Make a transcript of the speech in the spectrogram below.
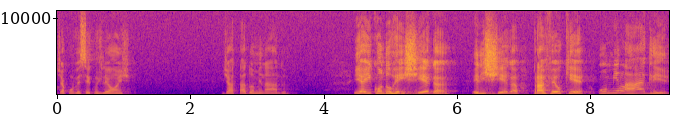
já conversei com os leões. Já está dominado. E aí quando o rei chega, ele chega para ver o quê? Um milagre.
